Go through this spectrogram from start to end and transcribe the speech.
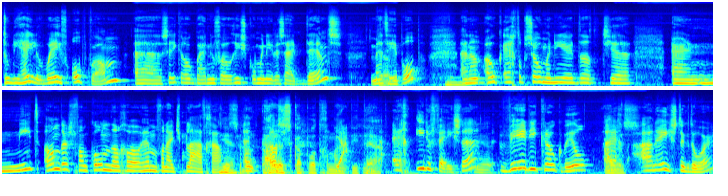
Toen die hele wave opkwam, zeker ook bij Nouveau Riche, combineerden zij dance met hip-hop. En dan ook echt op zo'n manier dat je er niet anders van kon dan gewoon helemaal vanuit je plaat gaan. Ja. En als- Alles kapot gemaakt die tijd. Ja. Echt ieder feest, hè? Weer die krokodil. Echt Alles. aan één stuk door.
